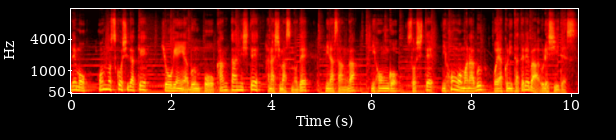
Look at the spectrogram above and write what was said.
でもほんの少しだけ表現や文法を簡単にして話しますので皆さんが日本語そして日本を学ぶお役に立てれば嬉しいです。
